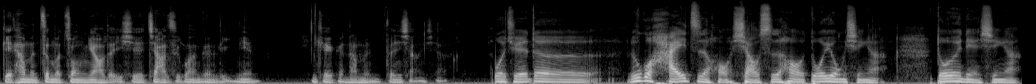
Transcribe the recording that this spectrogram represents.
给他们这么重要的一些价值观跟理念，你可以跟他们分享一下。我觉得，如果孩子吼小时候多用心啊，多用点心啊，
